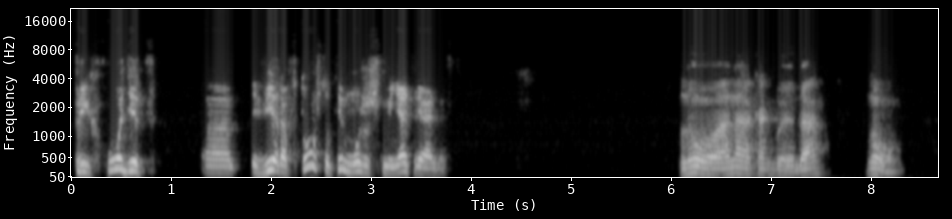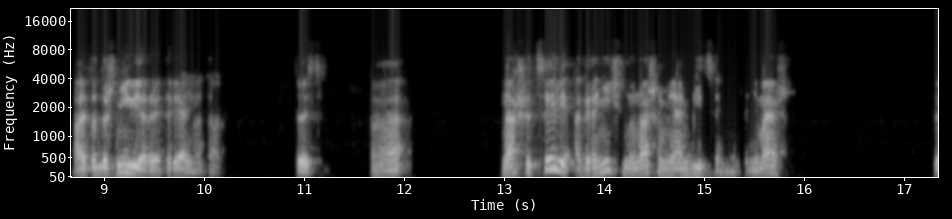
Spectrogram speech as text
приходит э, вера в то, что ты можешь менять реальность. Ну, она как бы, да, ну, а это даже не вера, это реально так. То есть э, наши цели ограничены нашими амбициями, понимаешь? То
